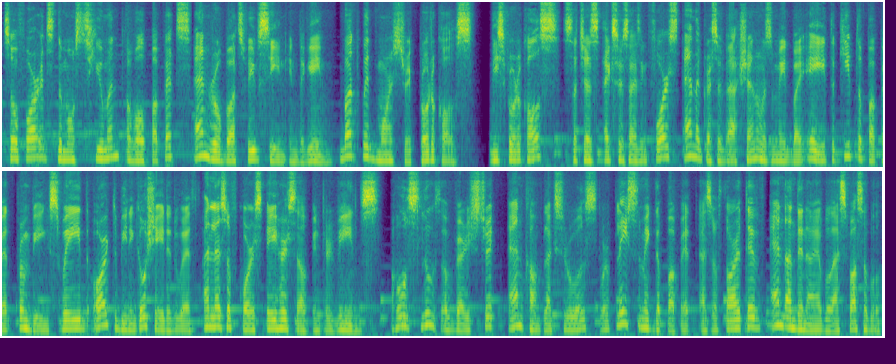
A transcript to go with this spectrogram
So far, it's the most human of all puppets and robots we've seen in the game, but with more strict protocols. These protocols, such as exercising force and aggressive action, was made by Ei to keep the puppet from being swayed or to be negotiated with, unless of course Ei herself intervenes. A whole slew of very strict and complex rules were placed to make the puppet as authoritative and undeniable as possible.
